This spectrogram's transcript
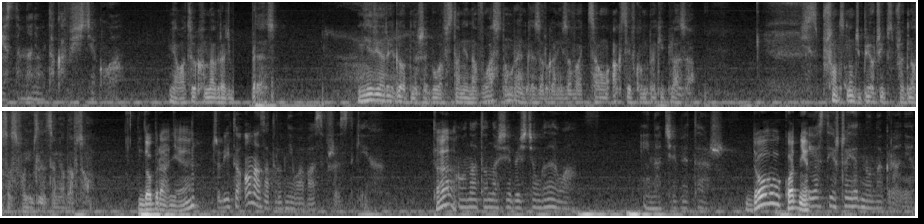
Jestem na nią taka wściekła. Miała tylko nagrać dance. Niewiarygodne, że była w stanie na własną rękę zorganizować całą akcję w Konpeki Plaza. I sprzątnąć biochip sprzed nosa swoim zleceniodawcom. dobra, nie? Czyli to ona zatrudniła was wszystkich. Tak, Ona to na siebie ściągnęła. I na ciebie też. dokładnie. Jest jeszcze jedno nagranie.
